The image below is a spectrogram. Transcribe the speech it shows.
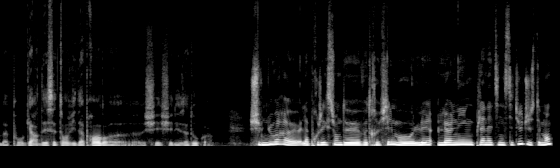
bah, pour garder cette envie d'apprendre euh, chez, les ados, quoi. Je suis venue voir euh, la projection de votre film au Le Learning Planet Institute, justement,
